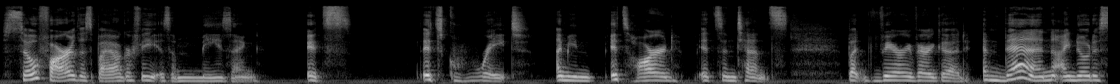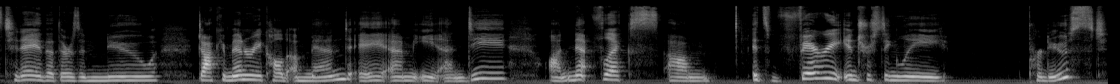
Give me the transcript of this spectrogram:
so far, this biography is amazing. It's it's great. I mean, it's hard, it's intense, but very, very good. And then I noticed today that there's a new documentary called Amend, A M E N D, on Netflix. Um, it's very interestingly produced.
